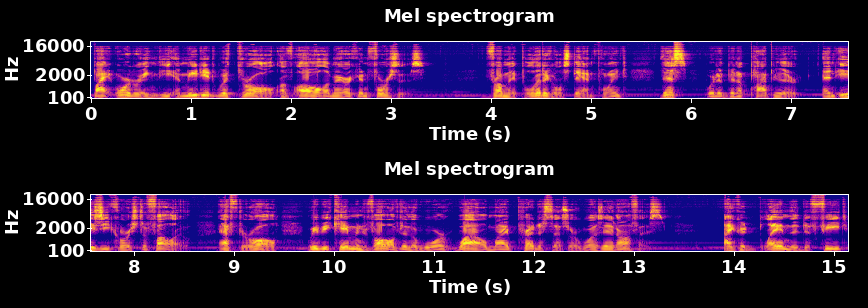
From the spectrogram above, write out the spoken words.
by ordering the immediate withdrawal of all American forces. From a political standpoint, this would have been a popular and easy course to follow. After all, we became involved in the war while my predecessor was in office. I could blame the defeat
